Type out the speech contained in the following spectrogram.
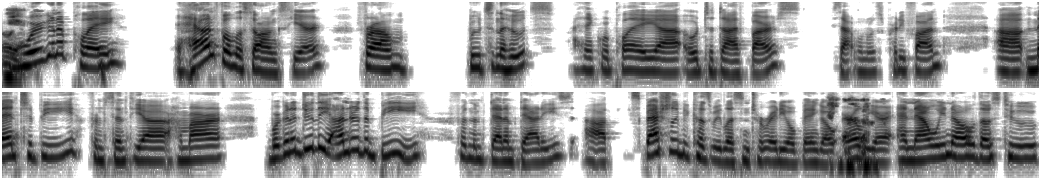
Oh, yeah. We're gonna play a handful of songs here from Boots and the Hoots. I think we'll play uh, Ode to Dive bars That one was pretty fun. Uh, Meant to Be from Cynthia Hamar. We're gonna do the Under the Bee from the Denim Daddies, uh, especially because we listened to Radio Bingo earlier, and now we know those two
